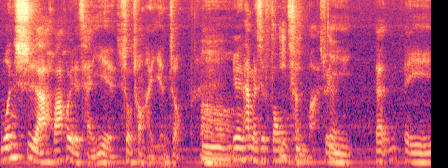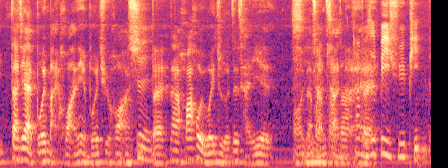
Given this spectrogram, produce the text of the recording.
温室啊、花卉的产业受创很严重，嗯，因为他们是封城嘛，所以呃诶，大家也不会买花，你也不会去花市，对，那花卉为主的这产业是蛮惨的，它不是必需品的，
